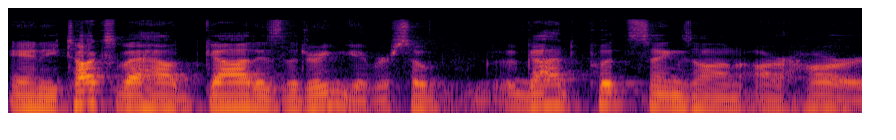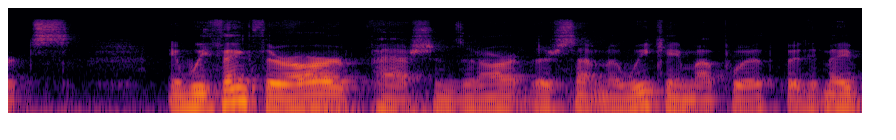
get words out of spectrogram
And he talks about how God is the dream giver. So God puts things on our hearts, and we think there are passions and art. There's something that we came up with, but it may,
